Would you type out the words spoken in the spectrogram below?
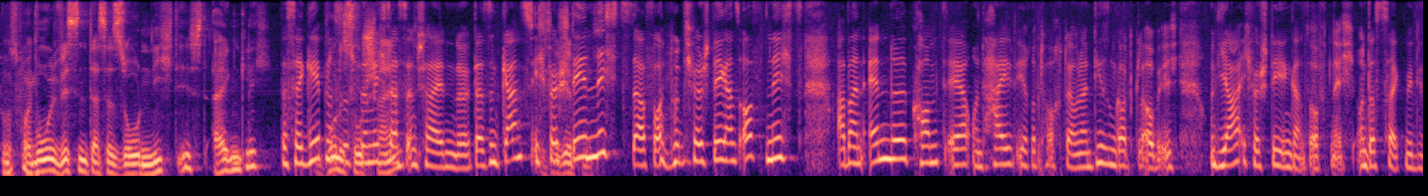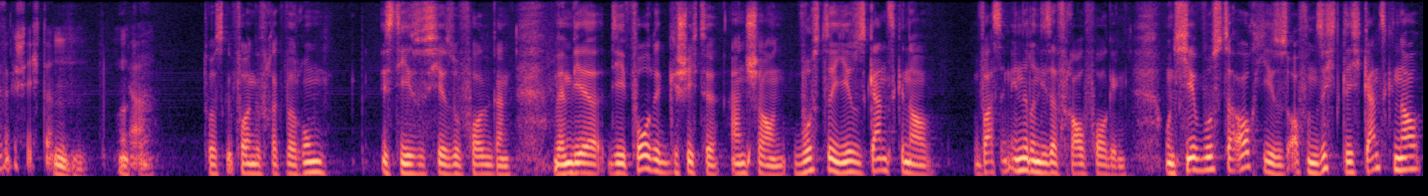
Wohl wissend, dass er so nicht ist eigentlich. Das Ergebnis ist so für mich scheint. das Entscheidende. Da sind ganz, ich Das verstehe Ergebnis. nichts davon und ich verstehe ganz oft nichts. Aber am Ende kommt er und heilt ihre Tochter. Und an diesen Gott glaube ich. Und ja, ich verstehe ihn ganz oft nicht. Und das zeigt mir diese Geschichte. Mhm. Okay. Ja. Du hast vorhin gefragt, warum ist Jesus hier so vorgegangen? Wenn wir die vorige Geschichte anschauen, wusste Jesus ganz genau, was im Inneren dieser Frau vorging. Und hier wusste auch Jesus offensichtlich ganz genau,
